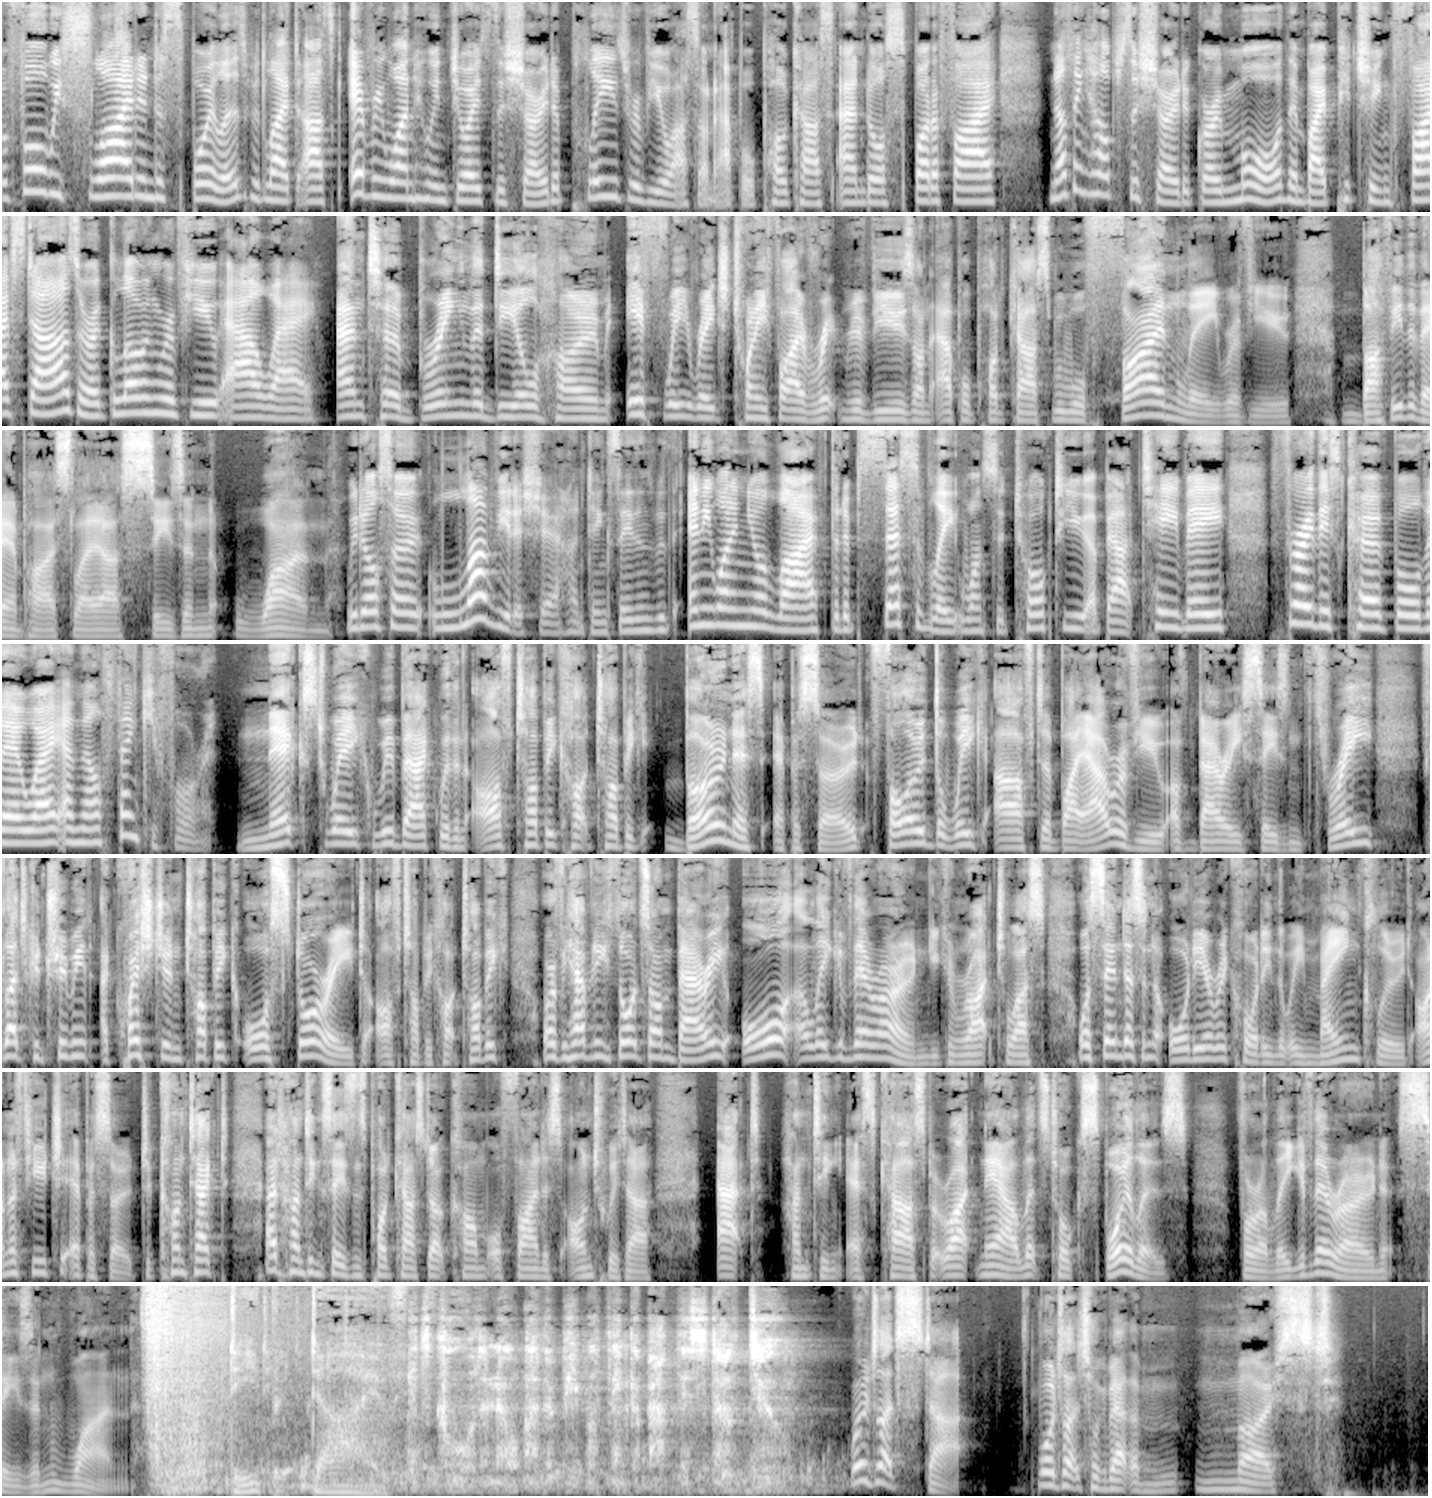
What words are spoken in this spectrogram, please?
Before we slide into spoilers, we'd like to ask everyone who enjoys the show to please review us on Apple Podcasts and or Spotify. Nothing helps the show to grow more than by pitching 5 stars or a glowing review our way. And to bring the deal home, if we reach 25 written reviews on Apple Podcasts, we will finally review Buffy the Vampire Slayer Season 1. We'd also love you to share hunting seasons with anyone in your life that obsessively wants to talk to you about TV. Throw this curveball their way and they'll thank you for it for it. Next week, we're back with an off topic, hot topic bonus episode, followed the week after by our review of Barry Season 3. If you'd like to contribute a question, topic, or story to Off Topic, Hot Topic, or if you have any thoughts on Barry or A League of Their Own, you can write to us or send us an audio recording that we may include on a future episode to contact at huntingseasonspodcast.com or find us on Twitter at huntingscast. But right now, let's talk spoilers for A League of Their Own Season 1. Deep dive. It's cool to know other people think about this stuff too. Where would you like to start? What would you like to talk about the m- most?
